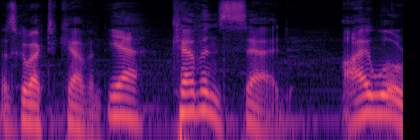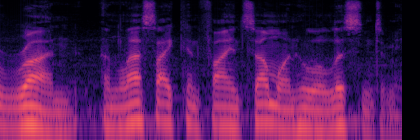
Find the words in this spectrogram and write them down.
let's go back to Kevin. Yeah. Kevin said, I will run unless I can find someone who will listen to me.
